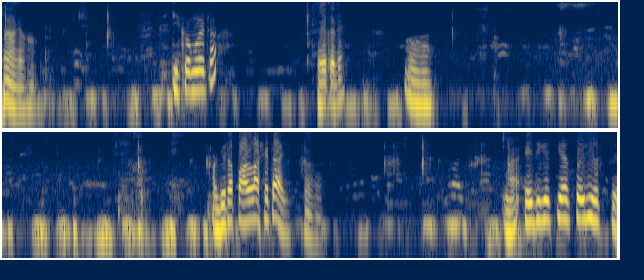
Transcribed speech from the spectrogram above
হ্যাঁ দেখো। কি কমলা এটা? রেকর্ডে ও। যেটা পারলা সেটাই? হ্যাঁ এইদিকে কি আর তৈরি হচ্ছে?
